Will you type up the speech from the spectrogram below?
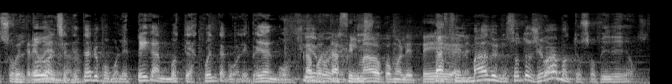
sobre todo al secretario, como le pegan, vos te das cuenta cómo le pegan con fierro Está filmado como le pegan. Está filmado y nosotros llevamos todos esos videos.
